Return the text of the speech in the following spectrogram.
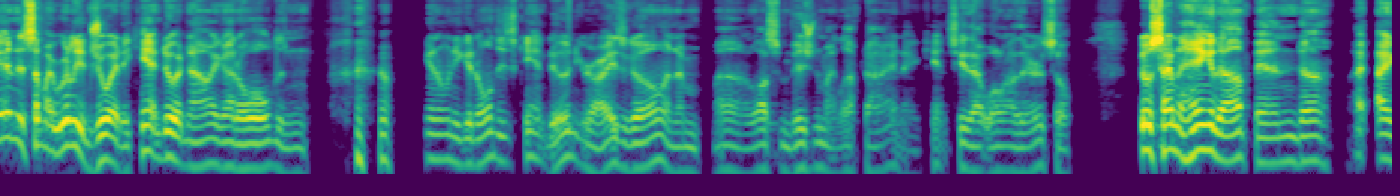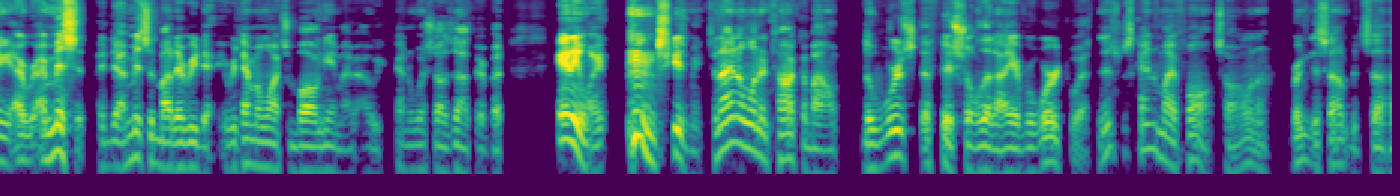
And it's something I really enjoyed. I can't do it now. I got old, and you know, when you get old, you just can't do it. Your eyes go, and I'm uh, lost some vision in my left eye, and I can't see that well out there. So it was time to hang it up, and uh, I, I I miss it. I, I miss it about every day. Every time I watch a ball game, I, I kind of wish I was out there. But anyway, excuse me. Tonight I want to talk about the worst official that I ever worked with. And this was kind of my fault, so I want to bring this up. It's a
